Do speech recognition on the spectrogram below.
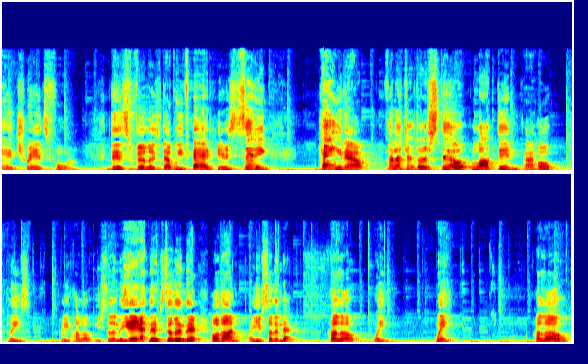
and transform this village that we've had here sitting, hanging out. Villagers are still locked in, I hope, please are you, hello? You still in there? Yeah, they're still in there. Hold on. Are you still in there? Hello? Wait. Wait. Hello?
